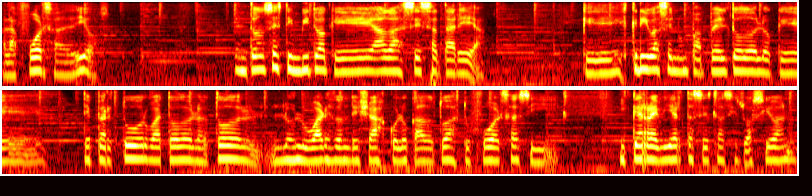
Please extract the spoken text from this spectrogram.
a la fuerza de Dios? Entonces te invito a que hagas esa tarea, que escribas en un papel todo lo que te perturba, todo todos los lugares donde ya has colocado todas tus fuerzas y, y que reviertas esta situación,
